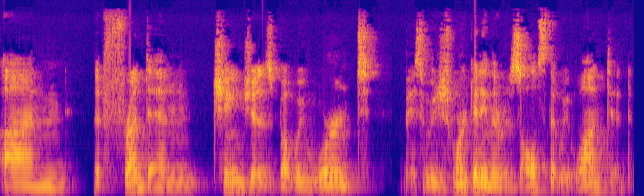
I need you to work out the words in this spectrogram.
on the front end changes, but we weren't basically we just weren't getting the results that we wanted.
